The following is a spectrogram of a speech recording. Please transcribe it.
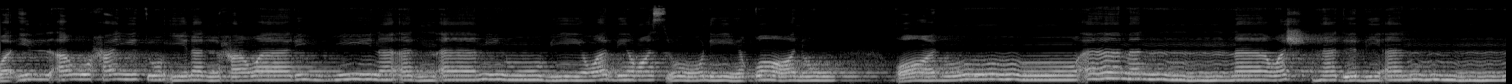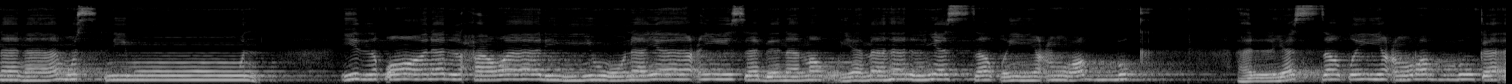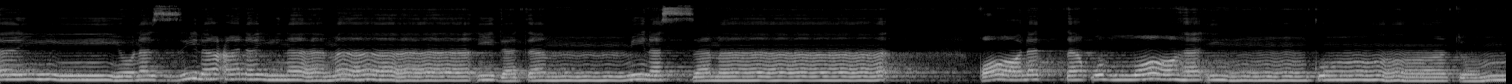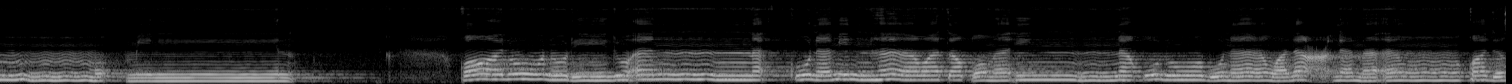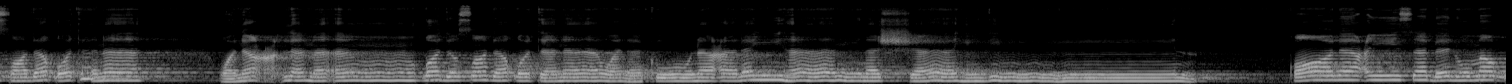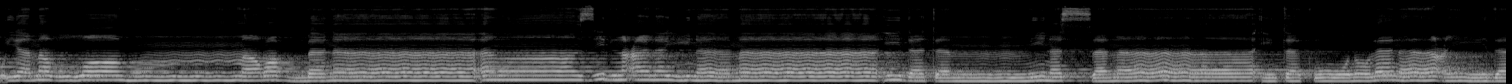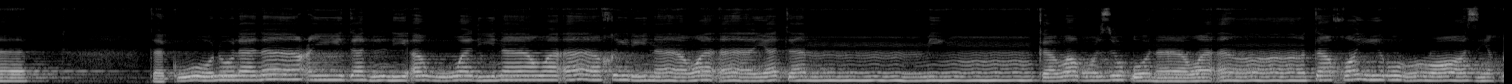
وإذ أوحيت إلى الحواريين أن آمنوا بي وبرسولي قالوا قالوا آمنا واشهد بأننا مسلمون إذ قال الحواريون يا عيسى ابن مريم هل يستطيع ربك ؟ هل يستطيع ربك أن ينزل علينا مائدة من السماء؟ قال اتقوا الله إن كنتم مؤمنين. قالوا نريد أن نأكل منها وتطمئن قلوبنا ونعلم أن قد صدقتنا ونعلم أن قد صدقتنا ونكون عليها من الشاهدين. قال عيسى بن مريم اللهم ربنا أنزل علينا مائدة من السماء تكون لنا عيدا تكون لنا عيدا لأولنا وآخرنا وآية منك وارزقنا وأنت خير الرازقين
